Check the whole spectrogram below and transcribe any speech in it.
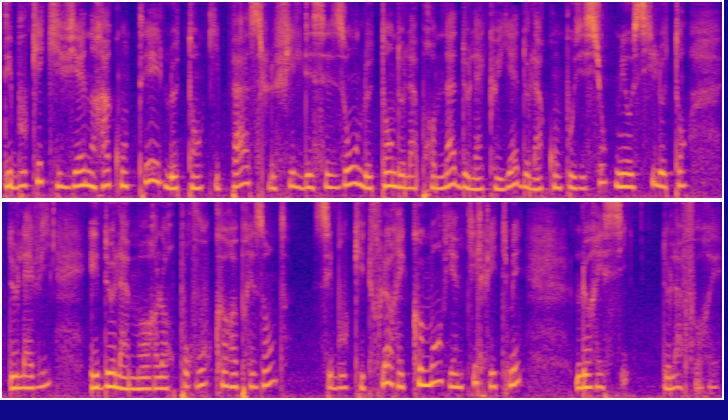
des bouquets qui viennent raconter le temps qui passe, le fil des saisons, le temps de la promenade, de la cueillette, de la composition, mais aussi le temps de la vie et de la mort. Alors pour vous, que représentent ces bouquets de fleurs et comment viennent-ils rythmer le récit de la forêt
